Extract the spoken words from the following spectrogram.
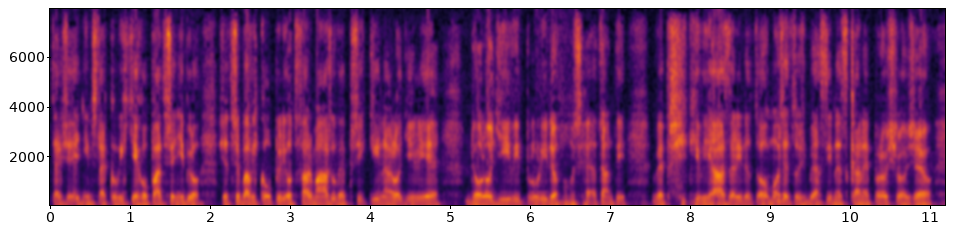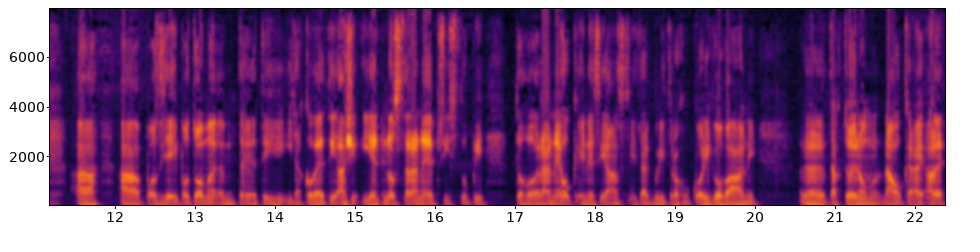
takže jedním z takových těch opatření bylo, že třeba vykoupili od farmářů vepříky, nalodili je do lodí, vypluli do moře a tam ty vepříky vyházeli do toho moře, což by asi dneska neprošlo, že jo. A, a později potom ty, ty, i takové ty až jednostrané přístupy toho raného keynesiánství tak byly trochu korigovány. E, tak to jenom na okraj. Ale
